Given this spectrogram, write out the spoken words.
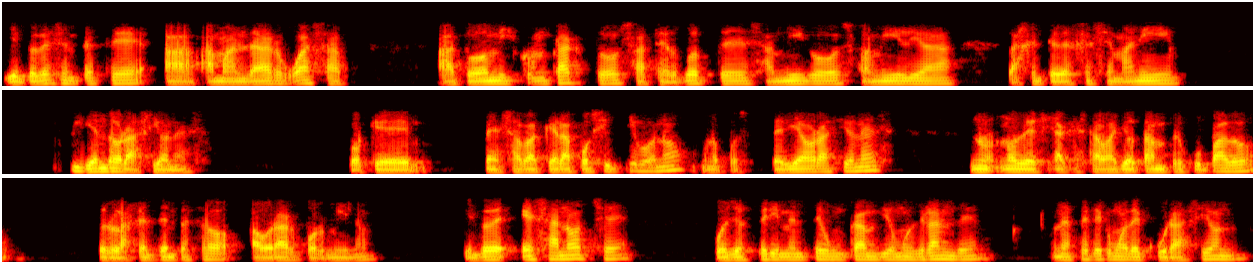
y entonces empecé a mandar WhatsApp a todos mis contactos, sacerdotes, amigos, familia, la gente de Gesemaní, pidiendo oraciones, porque pensaba que era positivo, ¿no? Bueno, pues pedía oraciones no, no decía que estaba yo tan preocupado, pero la gente empezó a orar por mí, ¿no? Y entonces esa noche, pues yo experimenté un cambio muy grande, una especie como de curación,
